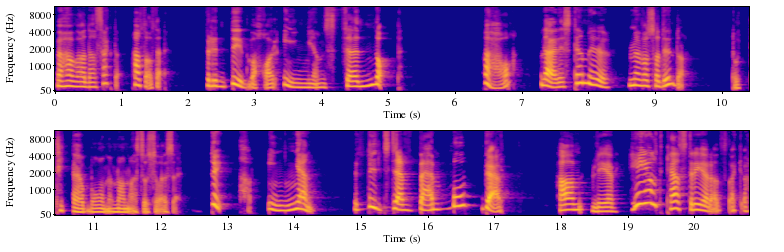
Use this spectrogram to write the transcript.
Jaha, vad hade han sagt då? Han sa så här, för du har ingen snopp. Ja, nej, det stämmer ju. Men vad sa du då? Då tittade jag på med mamma så sa jag så här, du har ingen livmoder. Han blev helt kastrerad, stackare.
